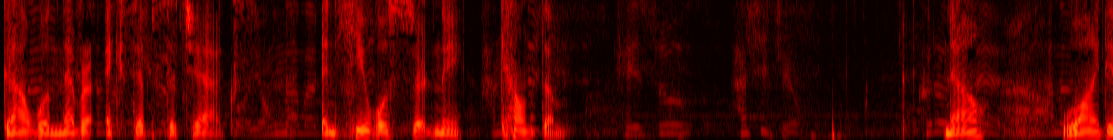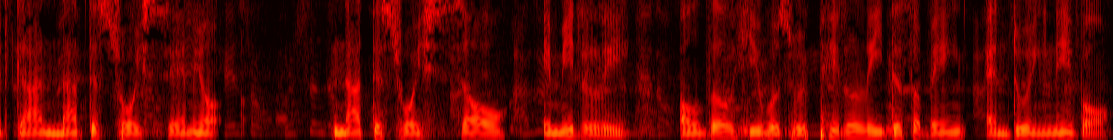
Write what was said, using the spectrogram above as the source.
God will never accept such acts, and He will certainly count them. Now, why did God not destroy Samuel, not destroy Saul immediately, although he was repeatedly disobeying and doing evil?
